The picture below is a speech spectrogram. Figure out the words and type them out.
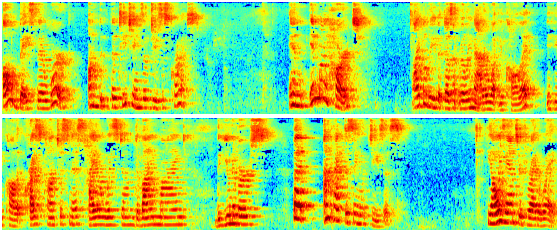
All base their work on the, the teachings of Jesus Christ. And in my heart, I believe it doesn't really matter what you call it if you call it Christ consciousness, higher wisdom, divine mind, the universe. But I'm practicing with Jesus. He always answers right away,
